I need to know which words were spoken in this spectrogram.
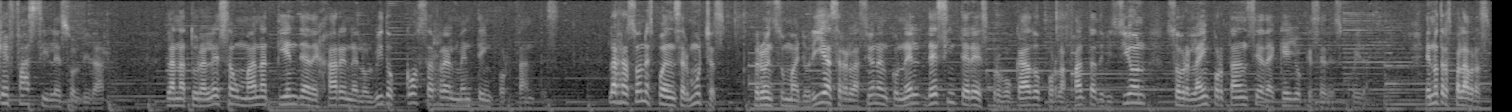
Qué fácil es olvidar la naturaleza humana tiende a dejar en el olvido cosas realmente importantes. Las razones pueden ser muchas, pero en su mayoría se relacionan con el desinterés provocado por la falta de visión sobre la importancia de aquello que se descuida. En otras palabras,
